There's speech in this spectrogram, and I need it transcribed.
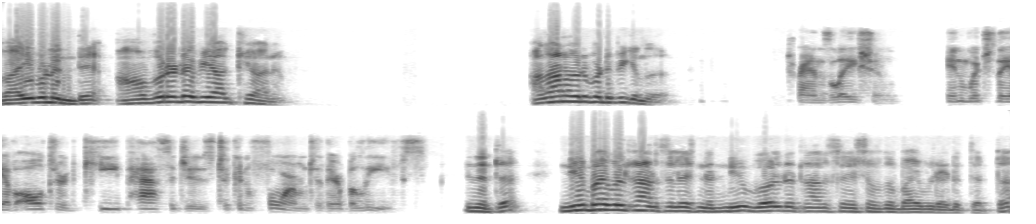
ബൈബിളിന്റെ അവരുടെ വ്യാഖ്യാനം അതാണ് അവർ പഠിപ്പിക്കുന്നത് translation, in which they have altered key passages to conform to their beliefs. എന്നിട്ട് new Bible translation new world translation of the Bible എടുത്തിട്ട്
